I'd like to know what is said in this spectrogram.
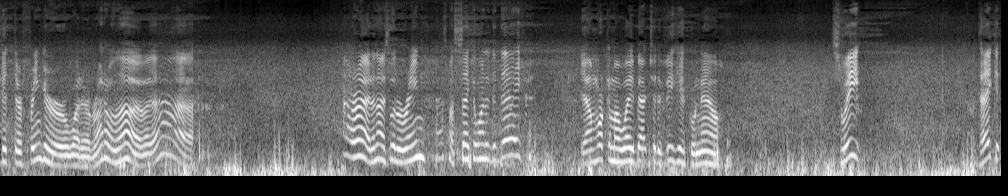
fit their finger or whatever. I don't know. Ah. All right, a nice little ring. That's my second one of the day. Yeah, I'm working my way back to the vehicle now. Sweet. I'll take it.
